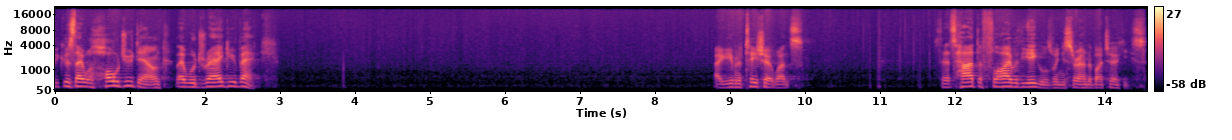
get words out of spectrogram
because they will hold you down, they will drag you back. I him a t shirt once. Said it's hard to fly with the eagles when you're surrounded by turkeys.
